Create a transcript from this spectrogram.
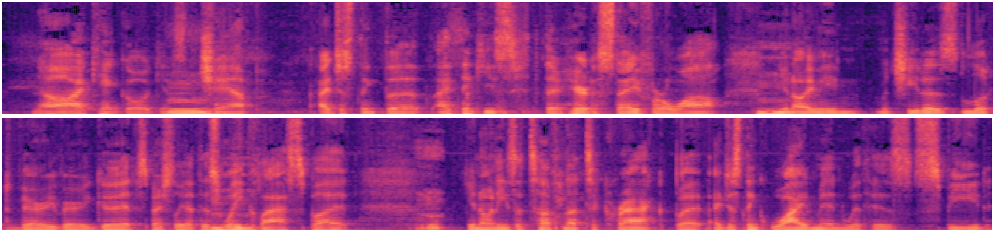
no, I can't go against Mm. the champ. I just think the I think he's they're here to stay for a while. Mm-hmm. You know, I mean, Machida's looked very very good, especially at this Mm-hmm. weight class. But you know, and he's a tough nut to crack. But I just think Weidman with his speed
